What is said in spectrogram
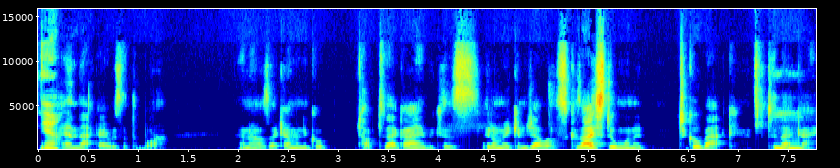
Yeah. And that guy was at the bar. And I was like, I'm going to go talk to that guy because it'll make him jealous. Because I still wanted to go back to Mhm. that guy.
